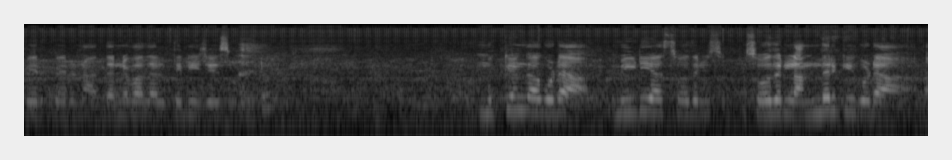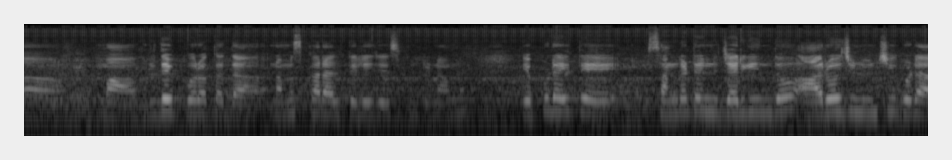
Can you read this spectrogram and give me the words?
పేరు పేరున ధన్యవాదాలు తెలియజేసుకుంటూ ముఖ్యంగా కూడా మీడియా సోదరి సోదరులందరికీ కూడా మా హృదయపూర్వక నమస్కారాలు తెలియజేసుకుంటున్నాము. ఎప్పుడైతే సంఘటన జరిగిందో ఆ రోజు నుంచి కూడా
